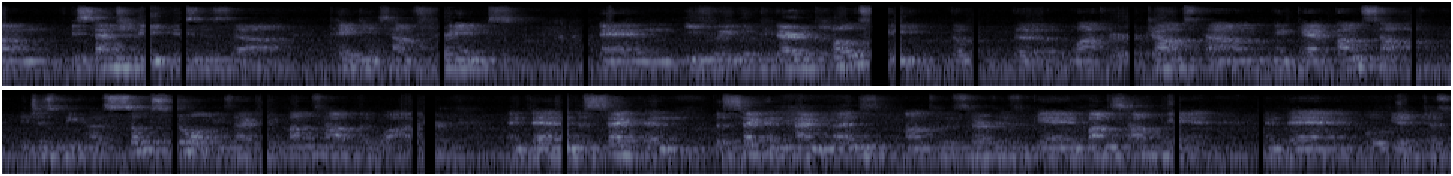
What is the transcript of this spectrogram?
um, essentially this is uh, taking some frames, and if we look very closely, the, the water drops and off. It just becomes so strong, it's actually bounced off the water. And then the second the second time lands onto the surface again, bounce off again, and then will get just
